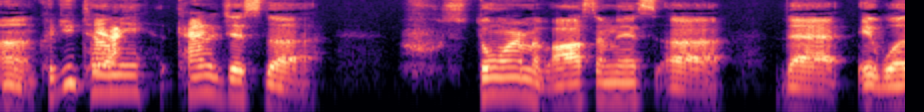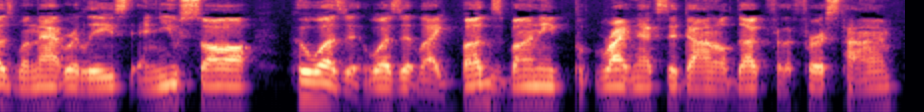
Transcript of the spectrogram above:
Um, could you tell yeah. me kind of just the storm of awesomeness uh, that it was when that released, and you saw who was it? Was it like Bugs Bunny right next to Donald Duck for the first time?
